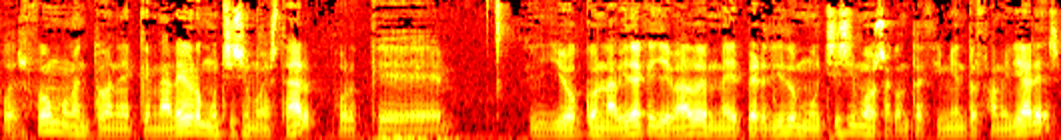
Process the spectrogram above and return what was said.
pues fue un momento en el que me alegro muchísimo de estar porque yo con la vida que he llevado me he perdido muchísimos acontecimientos familiares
